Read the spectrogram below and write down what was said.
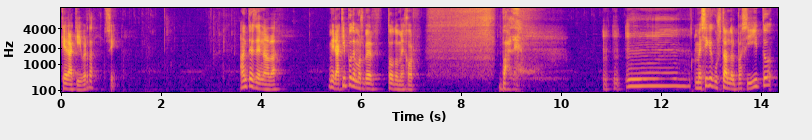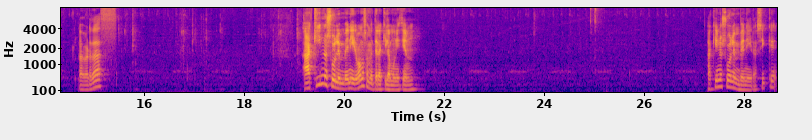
Que era aquí, ¿verdad? Sí. Antes de nada. Mira, aquí podemos ver todo mejor. Vale. Mm, mm, mm. Me sigue gustando el pasillito, la verdad. Aquí no suelen venir. Vamos a meter aquí la munición. Aquí no suelen venir, así que...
